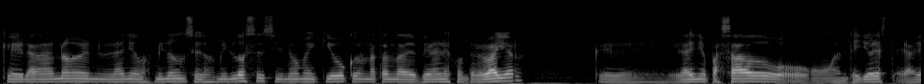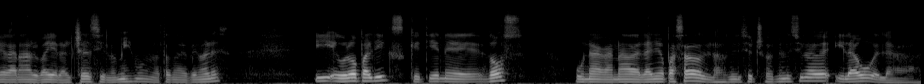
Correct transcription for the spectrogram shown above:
que la ganó en el año 2011-2012, si no me equivoco, en una tanda de penales contra el Bayern, que el año pasado o anteriores había ganado el Bayern al Chelsea en lo mismo, en una tanda de penales. Y Europa Leagues, que tiene dos, una ganada el año pasado, en el 2018-2019, y la, la,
